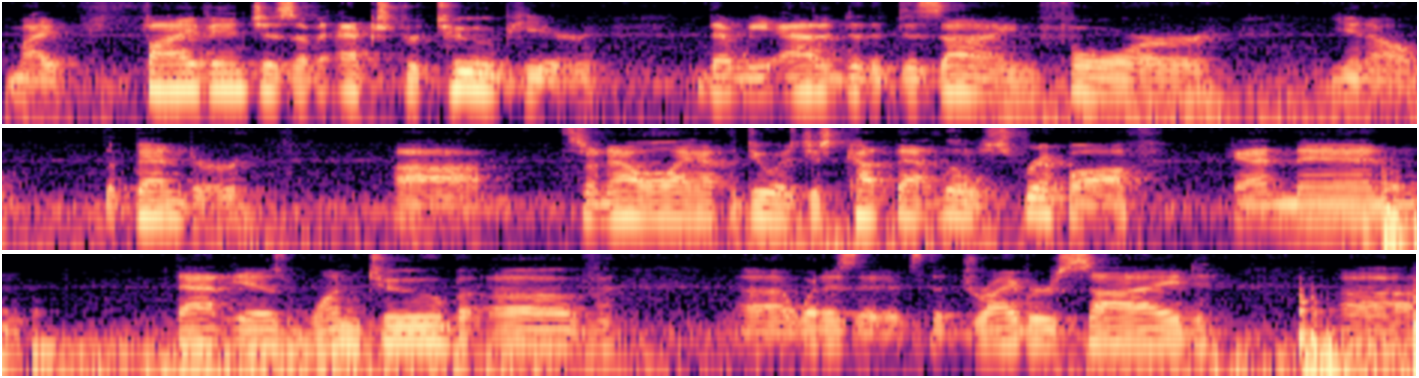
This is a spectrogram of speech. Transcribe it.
my five inches of extra tube here that we added to the design for, you know, the bender. Um, so now all I have to do is just cut that little strip off, and then that is one tube of uh, what is it? It's the driver's side uh,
